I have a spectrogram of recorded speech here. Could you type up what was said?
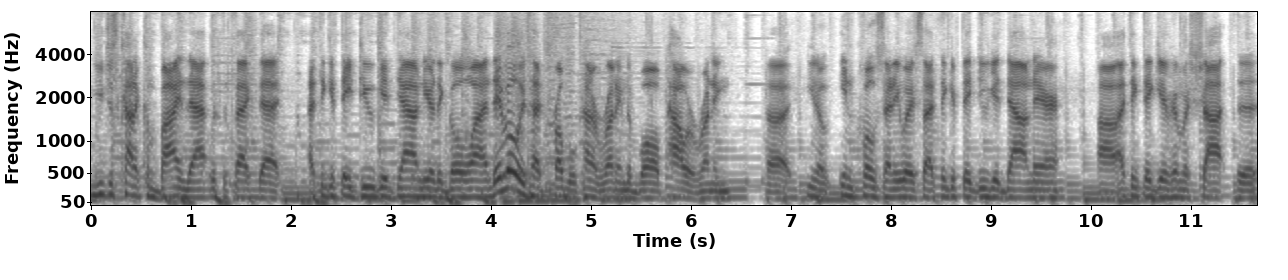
you just kind of combine that with the fact that I think if they do get down near the goal line, they've always had trouble kind of running the ball, power running, uh, you know, in close anyway. So I think if they do get down there, uh, I think they give him a shot to,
